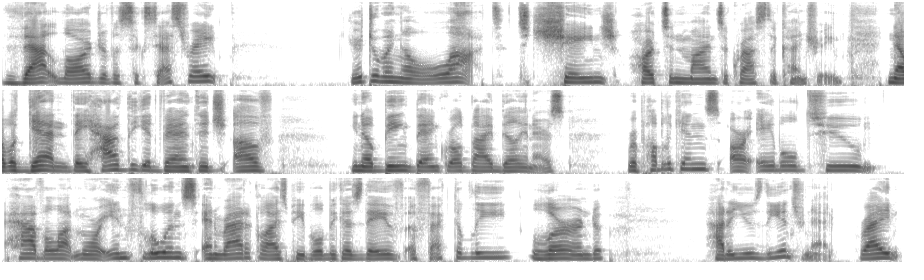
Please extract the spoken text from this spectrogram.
that large of a success rate, you're doing a lot to change hearts and minds across the country. Now, again, they have the advantage of, you know, being bankrolled by billionaires. Republicans are able to have a lot more influence and radicalize people because they've effectively learned how to use the internet, right?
